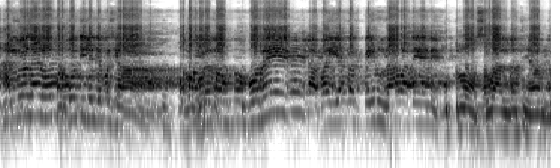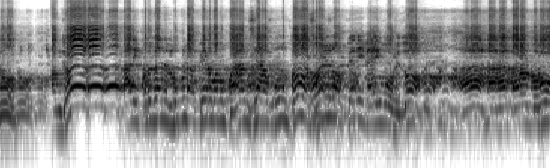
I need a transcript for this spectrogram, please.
હાલ બોલો દાડ ગોતી લેજે પછી હા. ઊભો તો. ઊભો રે. ભાઈ એક જ પહેરું લાવા દે એને. ઊંટનો સવાલ નથી આમ જો. આમ જો. તારી પ્રજાને લુગડા પહેરવાનું ભાન છે. આ તો સોયણો પહેરીને આવ્યો હોય જો. હા હા હા તારો ડોહો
